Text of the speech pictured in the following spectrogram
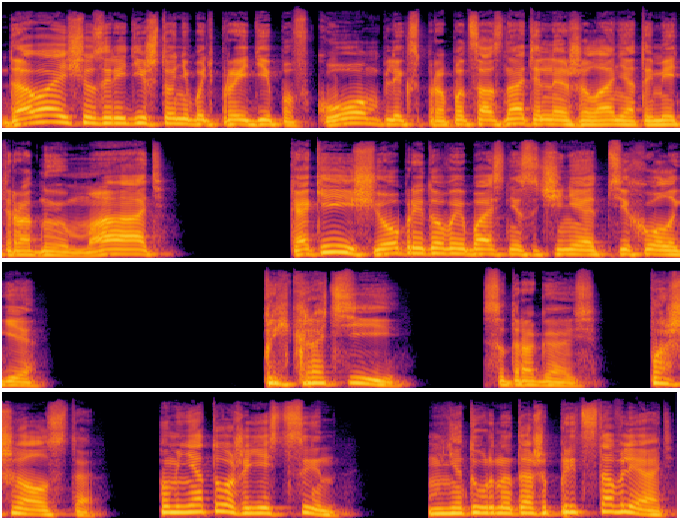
Давай еще заряди что-нибудь про Эдипов комплекс, про подсознательное желание отыметь родную мать. Какие еще бредовые басни сочиняют психологи? Прекрати! Содрогаюсь. Пожалуйста. У меня тоже есть сын. Мне дурно даже представлять.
